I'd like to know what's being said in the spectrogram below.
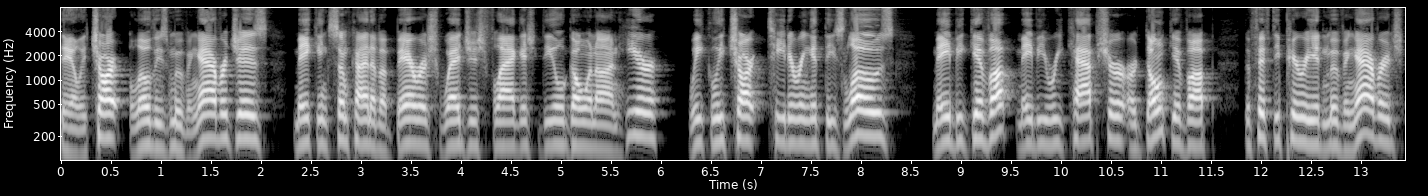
Daily chart below these moving averages, making some kind of a bearish, wedgish, flaggish deal going on here. Weekly chart teetering at these lows. Maybe give up, maybe recapture, or don't give up the 50 period moving average.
